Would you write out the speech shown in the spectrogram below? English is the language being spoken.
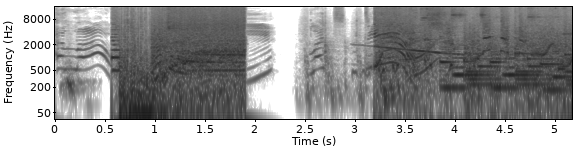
Hello! Let's dance!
